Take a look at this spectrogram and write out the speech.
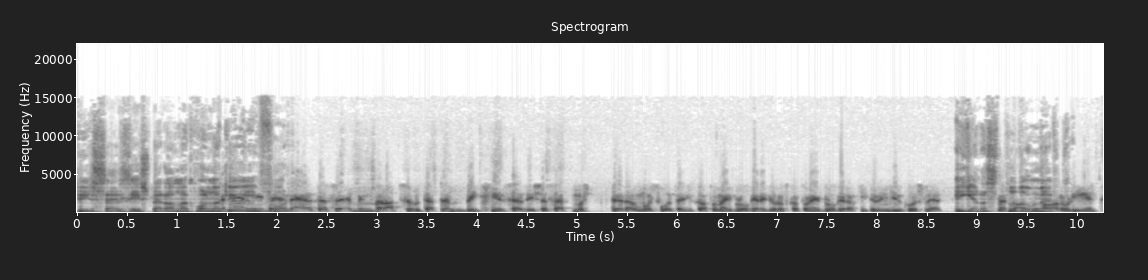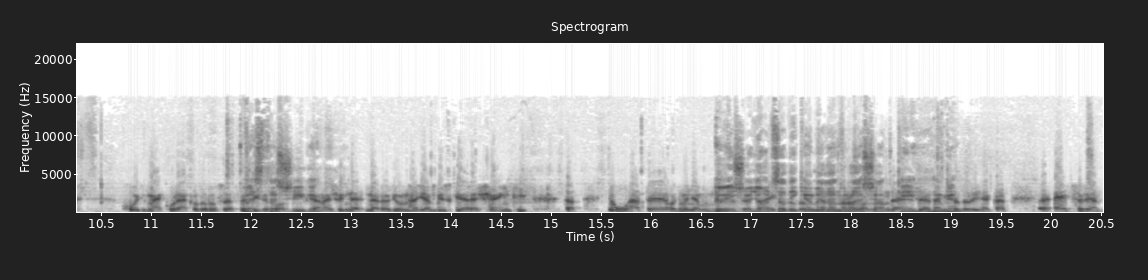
hírszerzés, mert annak vannak jó információk? Ne, ne, abszolút, tehát nem brit hírszerzés, tehát most például most volt egy katonai blogger, egy orosz katonai blogger, aki öngyilkos lett. Igen, azt mert tudom, az, mert... Arról írt, hogy mekkorák az orosz veszteségek, Veszteségek. és hogy ne, ne nagyon legyen büszke erre senki. Tehát jó, hát eh, hogy mondjam, Ő is a nyolcadik emeletről esett de, de nem is ez a lényeg. Tehát eh, egyszerűen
